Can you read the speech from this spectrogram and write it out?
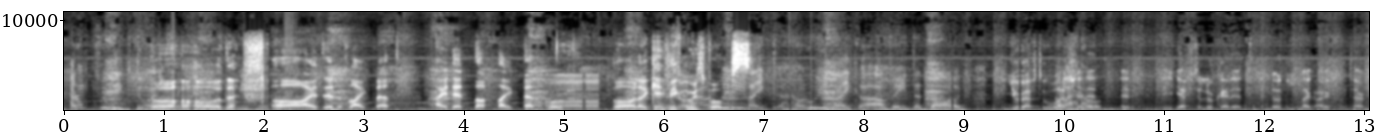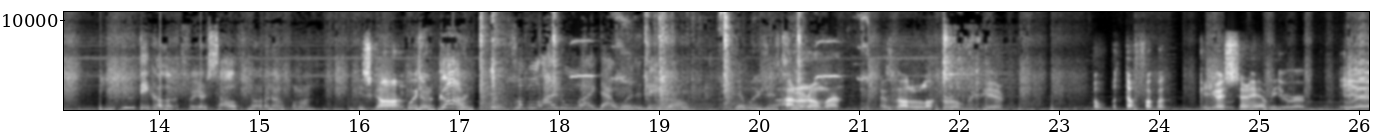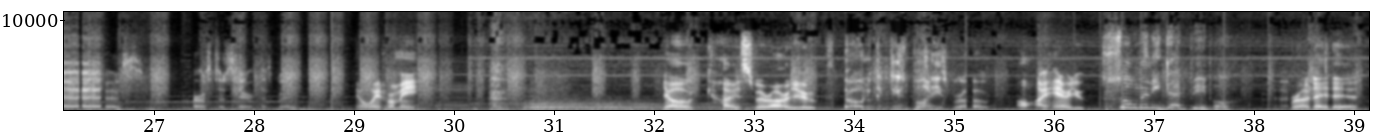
I don't really do anything. Oh, don't that, really do oh, I didn't like that. I did not like that move. Uh, Oh, that gave me goosebumps. How do we like? How do we like uh, evade the dog? you have to watch the hell? it. it. You have to look at it. Don't like eye contact. You take a look for yourself. No, no, come on. He's gone. Wait, they're gone. Fleble, I don't like that. Where did they go? They were just. I don't here. know, man. There's not a locker over here. Oh, what the fuck? Was... Can you guys still hear me? You are. Yes. It's just there. That's great. Yo, wait for me. Yo, guys, where are you? Oh, look at these bodies, bro. Oh, I hear you. So many dead people. Bro, they did.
